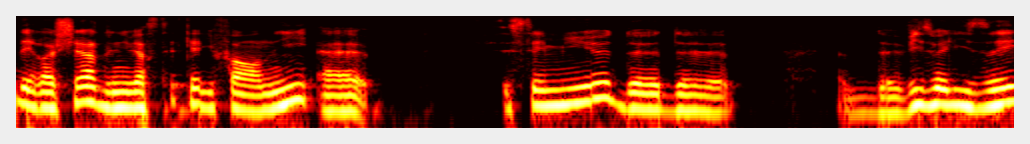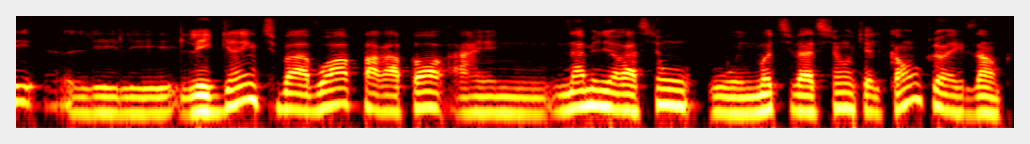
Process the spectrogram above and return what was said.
des recherches de l'Université de Californie, c'est mieux de, de, visualiser les, gains que tu vas avoir par rapport à une, amélioration ou une motivation quelconque. Exemple,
